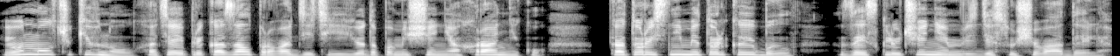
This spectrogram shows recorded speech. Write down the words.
и он молча кивнул, хотя и приказал проводить ее до помещения охраннику, который с ними только и был, за исключением вездесущего Аделя.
